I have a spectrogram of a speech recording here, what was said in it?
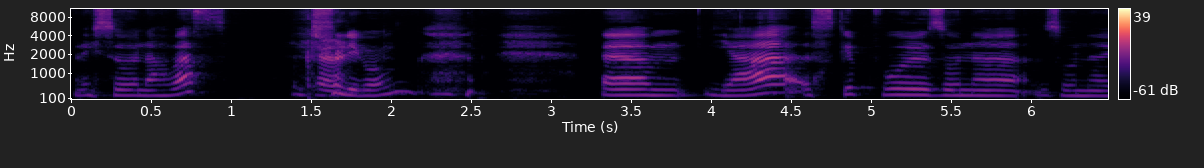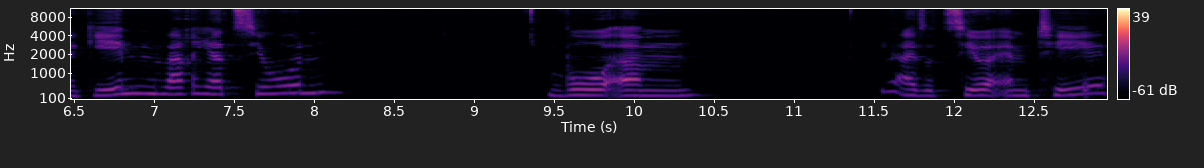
Und ich so, nach was? Okay. Entschuldigung. ähm, ja, es gibt wohl so eine, so eine Genvariation, wo ähm, also COMT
